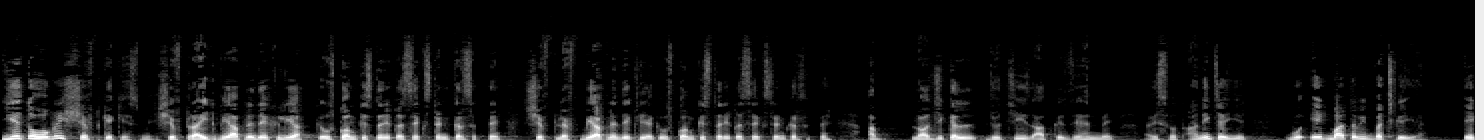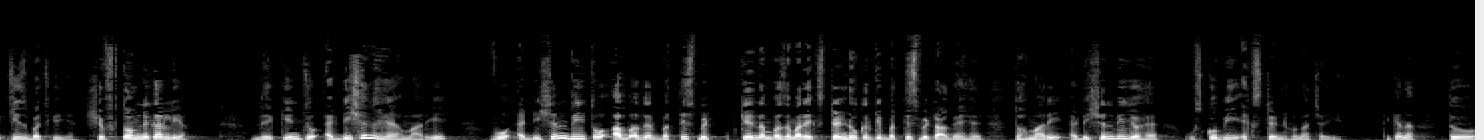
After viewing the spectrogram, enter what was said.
یہ تو ہو گئی شفٹ کے کیس میں۔ شفٹ رائٹ بھی آپ نے دیکھ لیا کہ اس کو ہم کس طریقے سے ایکسٹینڈ کر سکتے ہیں۔ شفٹ لیفٹ بھی آپ نے دیکھ لیا کہ اس کو ہم کس طریقے سے ایکسٹینڈ کر سکتے ہیں۔ اب لاجیکل جو چیز آپ کے ذہن میں اس وقت آنی چاہیے، وہ ایک بات ابھی بچ گئی ہے۔ ایک چیز بچ گئی ہے۔ شفٹ تو ہم نے کر لیا۔ لیکن جو ایڈیشن ہے ہماری، وہ ایڈیشن بھی تو اب اگر بتیس بٹ کے نمبر ہمارے ایکسٹینڈ ہو کر کے بتیس بٹ آ گئے ہیں، تو ہماری ایڈیشن بھی جو ہے، اس کو بھی ایکسٹینڈ ہونا چاہیے۔ ٹھیک ہے نا؟ تو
